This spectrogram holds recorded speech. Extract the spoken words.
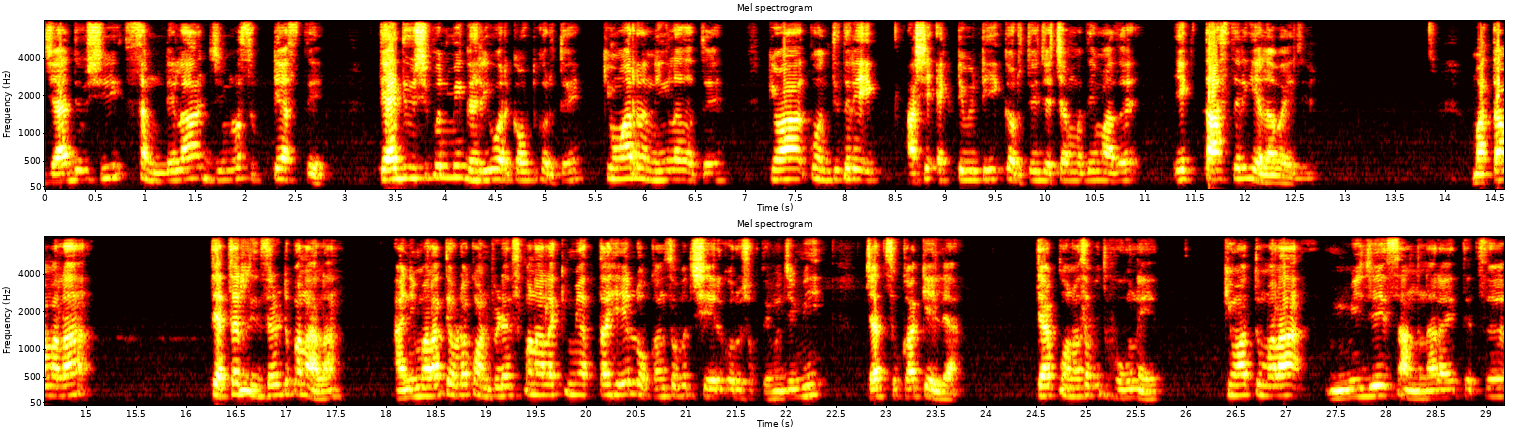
ज्या दिवशी संडेला जिमला सुट्टी असते त्या दिवशी पण मी घरी वर्कआउट करतोय किंवा रनिंगला जातोय किंवा कोणती तरी एक अशी ऍक्टिव्हिटी करतोय ज्याच्यामध्ये माझं एक तास तरी गेला पाहिजे. मग आता मला त्याचा रिझल्ट पण आला आणि मला तेवढा कॉन्फिडन्स पण आला की मी आता हे लोकांसोबत शेअर करू शकतोय. म्हणजे मी ज्या चुका केल्या त्या कोणासोबत होऊ नयेत. किंवा तुम्हाला मी जे सांगणार आहे त्याचं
